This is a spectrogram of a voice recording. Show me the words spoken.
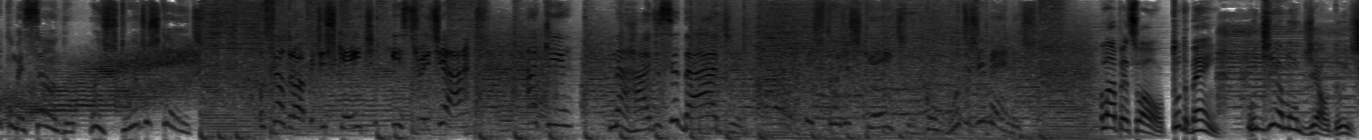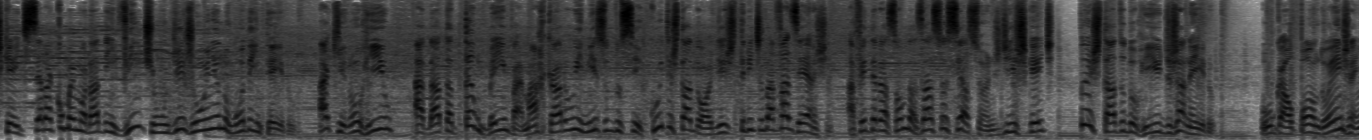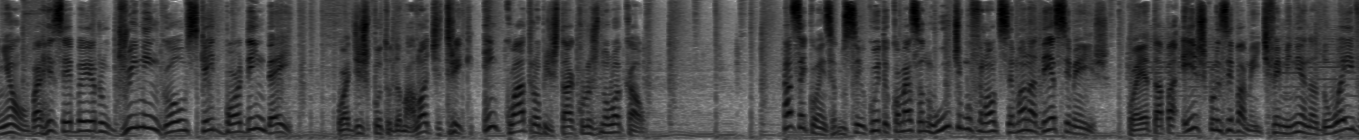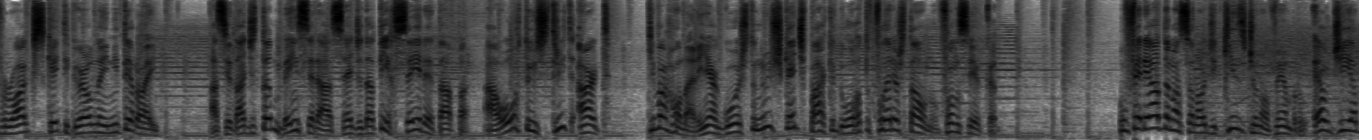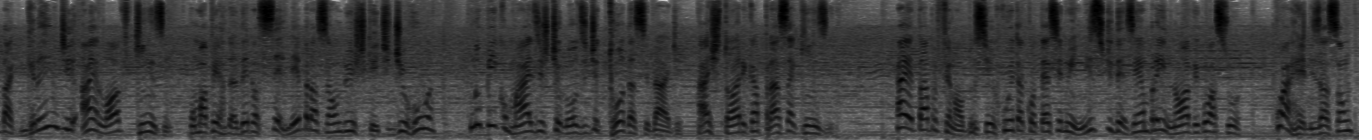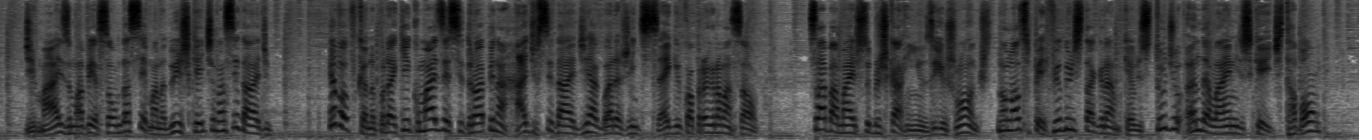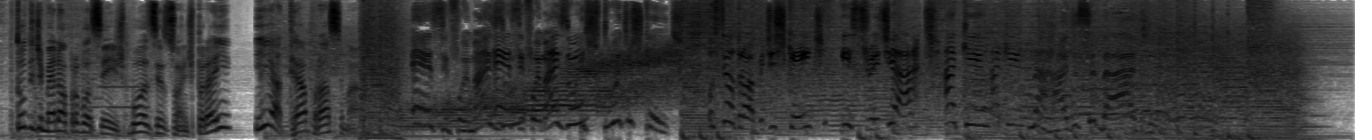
Está começando o Estúdio Skate. O seu drop de skate e street art. Aqui, na Rádio Cidade. Estúdio Skate, com Ruth Jimenez. Olá pessoal, tudo bem? O Dia Mundial do Skate será comemorado em 21 de junho no mundo inteiro. Aqui no Rio, a data também vai marcar o início do Circuito Estadual de Street da FASERG, a Federação das Associações de Skate do Estado do Rio de Janeiro. O Galpão do Engenhão vai receber o Dreaming Go Skateboarding Day, com a disputa do malote trick em quatro obstáculos no local. A sequência do circuito começa no último final de semana desse mês, com a etapa exclusivamente feminina do Wave Rock Skate Girl em Niterói. A cidade também será a sede da terceira etapa, a Horto Street Art, que vai rolar em agosto no Skate Park do Horto Florestal, no Fonseca. O feriado nacional de 15 de novembro é o dia da grande I Love 15, uma verdadeira celebração do skate de rua no pico mais estiloso de toda a cidade, a histórica Praça 15. A etapa final do circuito acontece no início de dezembro em Nova Iguaçu, com a realização de mais uma versão da Semana do Skate na cidade. Eu vou ficando por aqui com mais esse drop na Rádio Cidade e agora a gente segue com a programação. Saiba mais sobre os carrinhos e os longs no nosso perfil do Instagram, que é o Estúdio Underline Skate, tá bom? Tudo de melhor para vocês, boas sessões por aí e até a próxima! Esse foi mais um. Esse foi mais um Estúdio Skate. O seu drop de skate e street art. Aqui, aqui, na Rádio Cidade.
